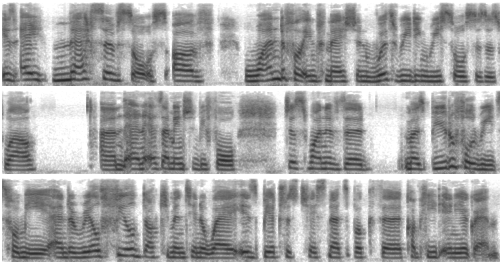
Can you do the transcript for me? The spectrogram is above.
is a massive source of wonderful information with reading resources as well. Um, and as I mentioned before, just one of the most beautiful reads for me and a real field document in a way is Beatrice Chestnut's book, The Complete Enneagram.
